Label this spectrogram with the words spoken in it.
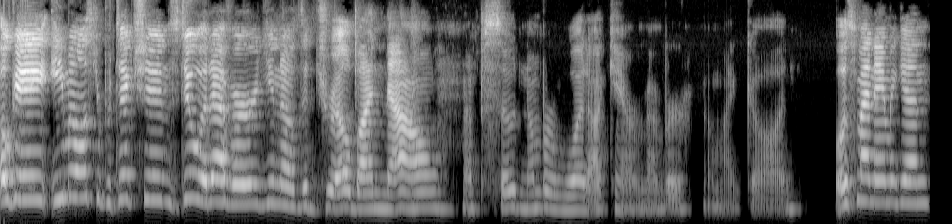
Okay, email us your predictions. Do whatever. You know the drill by now. Episode number what? I can't remember. Oh my god. What's my name again?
